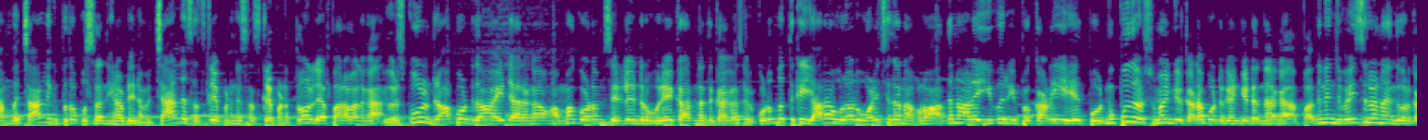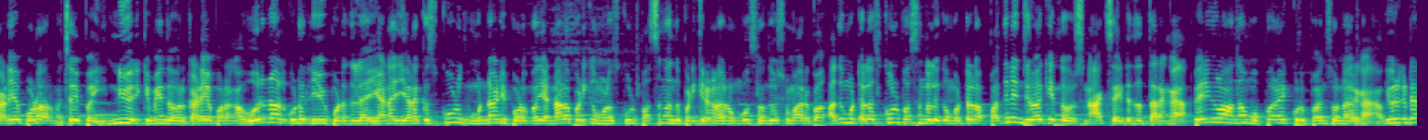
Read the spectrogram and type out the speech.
நம்ம சேனலுக்கு இப்பதான் புதுசா இருந்தீங்கன்னா அப்படியே நம்ம சேனலை சப்ஸ்கிரைப் பண்ணுங்க. சப்ஸ்கிரைப் பண்ணத்தோம் இல்லையா? பரவாயில்லைங்க. இவர் ஸ்கூல் டிராப் அவுட் தான் ஆயிட்டாருங்க. அவங்க அம்மாக்கு உடம்பு சரியில்லைன்ற ஒரே காரணத்துக்காக சார். குடும்பத்துக்கு யாராவது ஒரு ஆள் உழைச்சு தான் ஆகணும். அதனால இவர் இப்போ கடையே போ முப்பது வருஷமா இங்க கடை போட்டுருக்கேன் கேட்டிருந்தாங்க பதினஞ்சு வயசுல நான் இந்த ஒரு கடையை போட ஆரம்பிச்சேன். இப்போ இன்னி வரைக்குமே இந்த ஒரு கடையை போறாங்க ஒரு நாள் கூட லீவ் போடுறதில்ல ஏன்னா எனக்கு ஸ்கூலுக்கு முன்னாடி போடும்போது என்னால் படிக்க முடியல. ஸ்கூல் பசங்க வந்து படிக்கிறாங்க ரொம்ப சந்தோஷமா இருக்கும். அது மட்டும் இல்ல ஸ்கூல் பசங்களுக்கு மட்டும் நான் பதினஞ்சு ரூபாய்க்கு இந்த ஒரு ஸ்நாக்ஸ் ஐட்டத்தை தரங்க. பெரியவங்களும் வந்தா முப்பது ரூபாய்க்கு கொடுப்பேன்னு சொன்னாருங்க. இவர்கிட்ட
